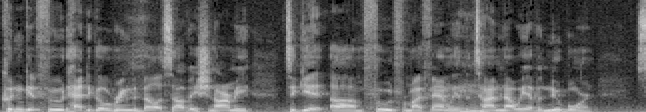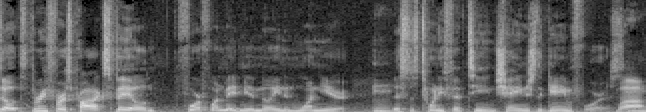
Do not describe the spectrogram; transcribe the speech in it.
Couldn't get food, had to go ring the bell at Salvation Army to get um, food for my family. At the time, now we have a newborn. So the three first products failed. Fourth one made me a million in one year. This was 2015. Changed the game for us. Wow.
